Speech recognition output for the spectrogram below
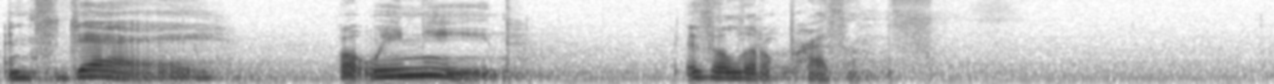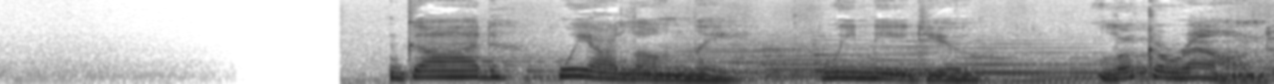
And today, what we need is a little presence. God, we are lonely. We need you. Look around.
